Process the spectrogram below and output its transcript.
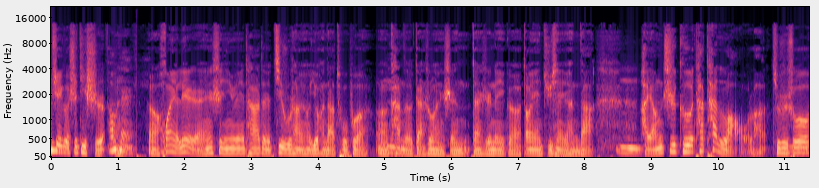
这个是第十，OK。啊，荒野猎人是因为它的技术上有有很大突破，嗯，看的感受很深，但是那个导演局限也很大。嗯，海洋之歌它太老了，就是说，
